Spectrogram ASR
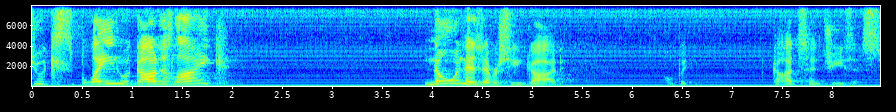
to explain what God is like. No one has ever seen God. Oh, but God sent Jesus,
